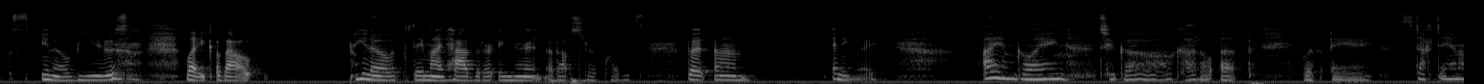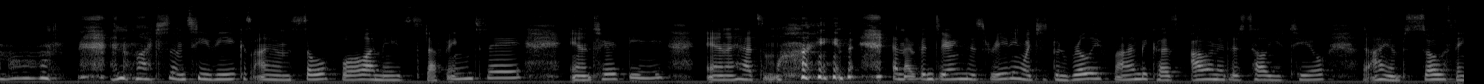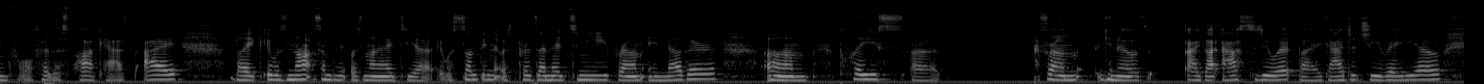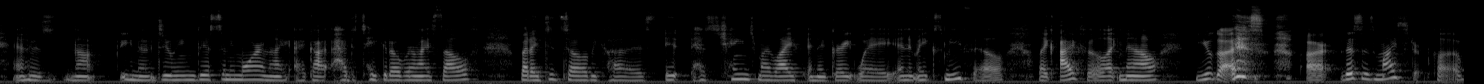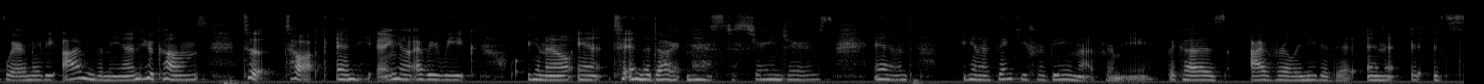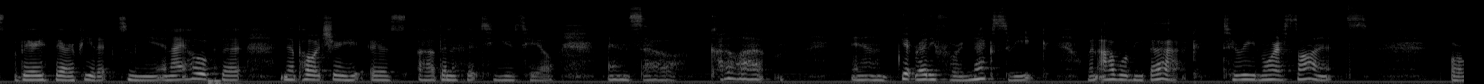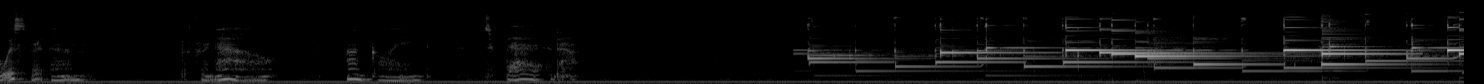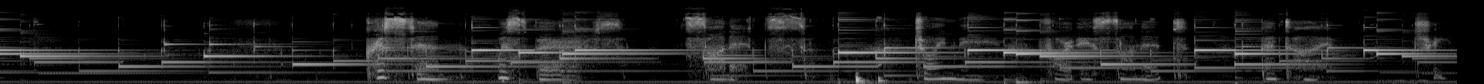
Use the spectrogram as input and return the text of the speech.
you know views like about you know that they might have that are ignorant about strip clubs. But um anyway I am going to go cuddle up with a stuffed animal and watch some TV because I am so full. I made stuffing today and turkey, and I had some wine. and I've been doing this reading, which has been really fun because I wanted to tell you too that I am so thankful for this podcast. I like it was not something that was my idea, it was something that was presented to me from another um, place. Uh, from you know I got asked to do it by Gadget G Radio, and who's not, you know, doing this anymore, and I, I got had to take it over myself. But I did so because it has changed my life in a great way, and it makes me feel like I feel like now you guys are. This is my strip club where maybe I'm the man who comes to talk, and you know, every week, you know, and to in the darkness to strangers, and you know, thank you for being that for me because I've really needed it, and it, it's very therapeutic to me. And I hope that you know poetry is a benefit to you too. And so, cuddle up and get ready for next week when I will be back to read more sonnets or whisper them. But for now, I'm going to bed. Tristan whispers sonnets. Join me for a sonnet bedtime treat.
